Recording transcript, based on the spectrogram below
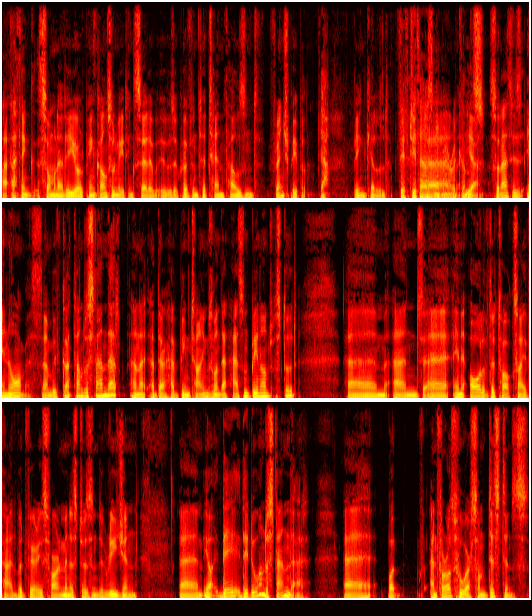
I, I, think someone at a European Council meeting said it, it was equivalent to ten thousand French people. Yeah being killed. 50,000 um, Americans. Yeah, so that is enormous. And we've got to understand that. And uh, there have been times when that hasn't been understood. Um, and uh, in all of the talks I've had with various foreign ministers in the region, um, you know, they, they do understand that. Uh, but and for us who are some distance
